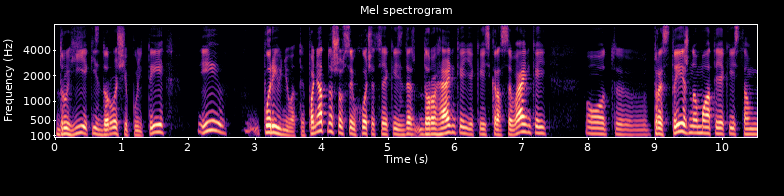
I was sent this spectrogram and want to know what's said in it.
другі, якісь дорожчі пульти і порівнювати. Понятно, що всім хочеться якийсь дорогенький, якийсь красивенький, от, е, престижно мати якийсь там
